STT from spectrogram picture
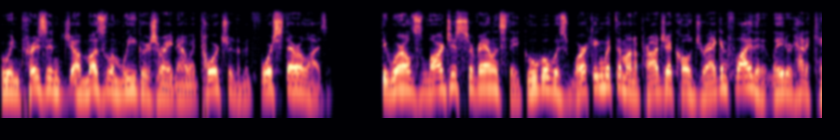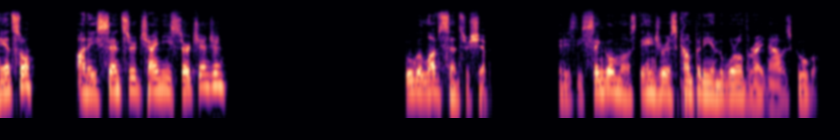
who imprison uh, Muslim Uyghurs right now and torture them and force sterilize them the world's largest surveillance state. Google was working with them on a project called Dragonfly that it later had to cancel on a censored Chinese search engine. Google loves censorship. It is the single most dangerous company in the world right now is Google.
